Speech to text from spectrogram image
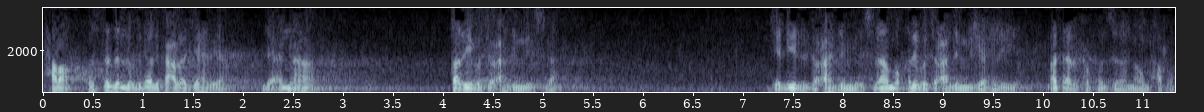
حرام فاستدلوا بذلك على جهلها لأنها قريبة عهد بالإسلام جديدة عهد بالإسلام وقريبة عهد بالجاهلية ما تعرف حكم الزنا أنه محرم.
